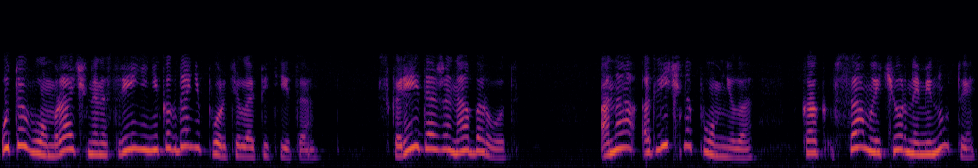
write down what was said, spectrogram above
У того мрачное настроение никогда не портило аппетита. Скорее даже наоборот. Она отлично помнила, как в самые черные минуты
